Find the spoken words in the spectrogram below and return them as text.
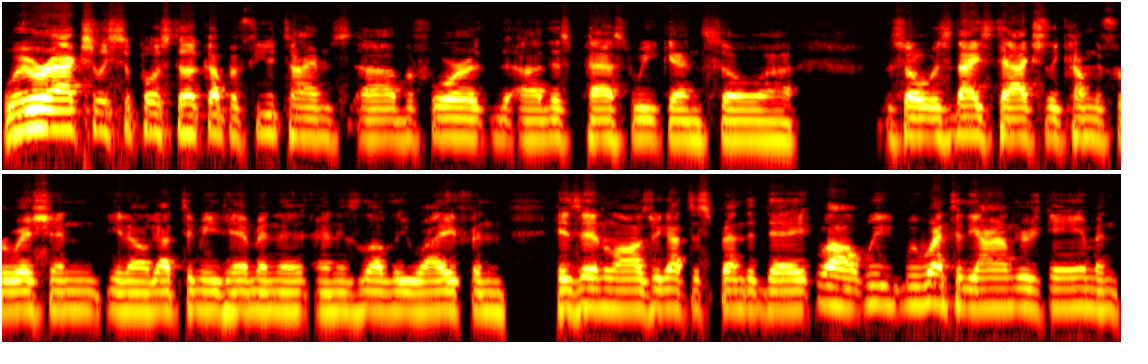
we were actually supposed to hook up a few times uh, before uh, this past weekend, so uh, so it was nice to actually come to fruition. You know, got to meet him and and his lovely wife and his in laws. We got to spend the day. Well, we we went to the Islanders game and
